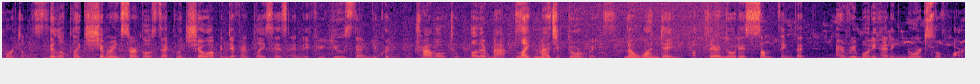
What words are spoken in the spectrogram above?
portals. They looked like shimmering circles that would show up in different places and if you used them you could travel to other maps, like magic doorways. Now one day, a player noticed something that everybody had ignored so far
